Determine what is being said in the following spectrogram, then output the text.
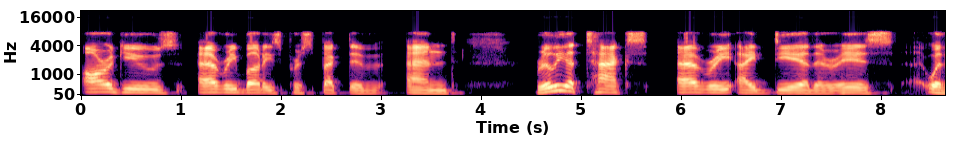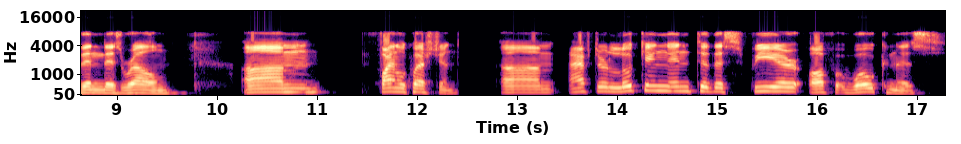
argues everybody's perspective and really attacks every idea there is within this realm um final question um after looking into the sphere of wokeness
